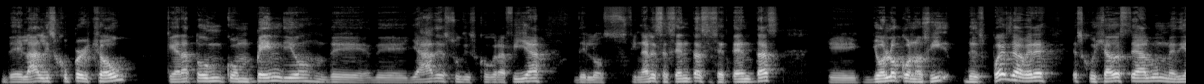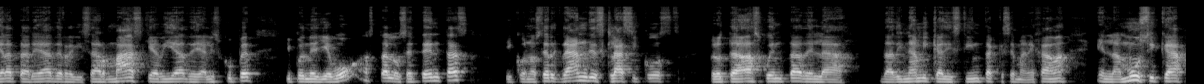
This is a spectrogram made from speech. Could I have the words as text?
del Alice Cooper Show, que era todo un compendio de, ya de su discografía de los finales 60s y 70s, que yo lo conocí después de haber escuchado este álbum, me di a la tarea de revisar más que había de Alice Cooper y pues me llevó hasta los 70s y conocer grandes clásicos, pero te das cuenta de la, la dinámica distinta que se manejaba en la música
